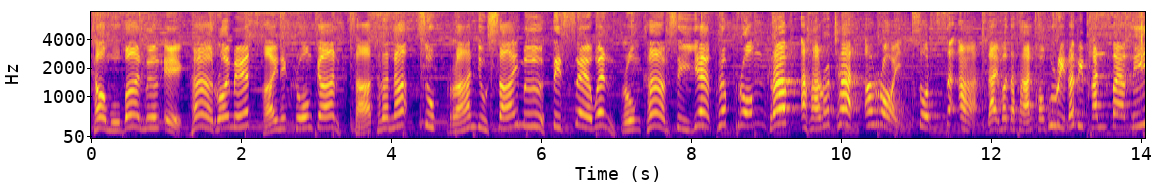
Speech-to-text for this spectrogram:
เข้าหมู่บ้านเมืองเอก 500 เมตร ภายในโครงการสาธารณ สุข ร้านอยู่ซ้ายมือ ติดเซเว่นตรงข้ามสี่แยกพระพรหมครับ อาหารรสชาติอร่อย สดสะอาด ได้มาตรฐานของคุรีดและพิพันธ์แบบนี้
